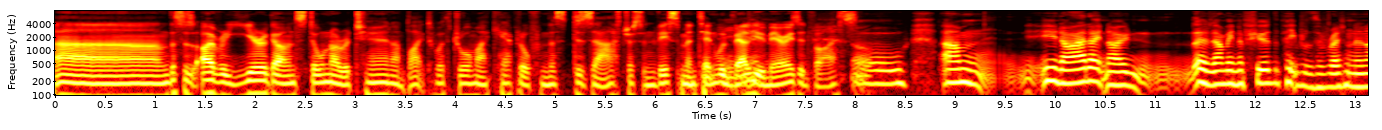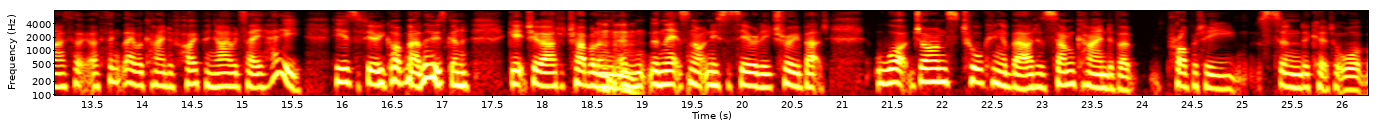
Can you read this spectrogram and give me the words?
Um, this is over a year ago and still no return. I'd like to withdraw my capital from this disastrous investment and would value Mary's advice. Oh, um, you know, I don't know. I mean, a few of the people that have written, and I, th- I think they were kind of hoping I would say, "Hey, here's the fairy godmother who's going to get you out of trouble," and, and, and that's not necessarily true. But what John's talking about is some kind of a property syndicate or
